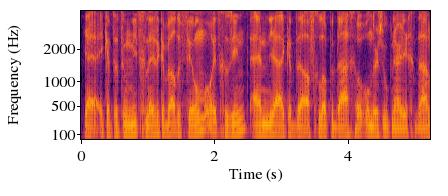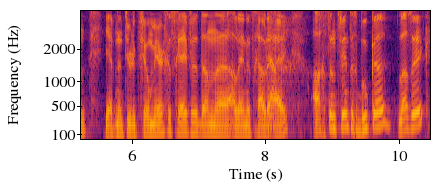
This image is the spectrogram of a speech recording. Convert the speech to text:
Ja, ik heb dat toen niet gelezen. Ik heb wel de film ooit gezien. En ja, ik heb de afgelopen dagen onderzoek naar je gedaan. Je hebt natuurlijk veel meer geschreven dan uh, alleen Het Gouden ja. Ei. 28 boeken las ik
